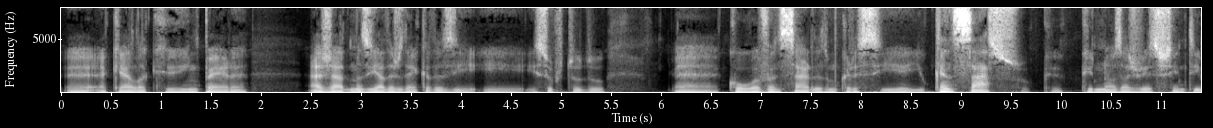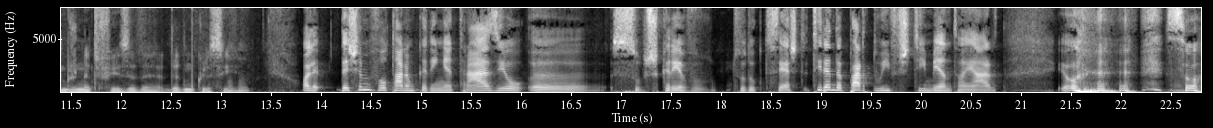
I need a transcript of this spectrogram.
uh, aquela que impera há já demasiadas décadas e, e, e sobretudo, uh, com o avançar da democracia e o cansaço que, que nós às vezes sentimos na defesa da, da democracia. Uhum. Olha, deixa-me voltar um bocadinho atrás. Eu uh, subscrevo tudo o que disseste, tirando a parte do investimento em arte. Eu sou,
